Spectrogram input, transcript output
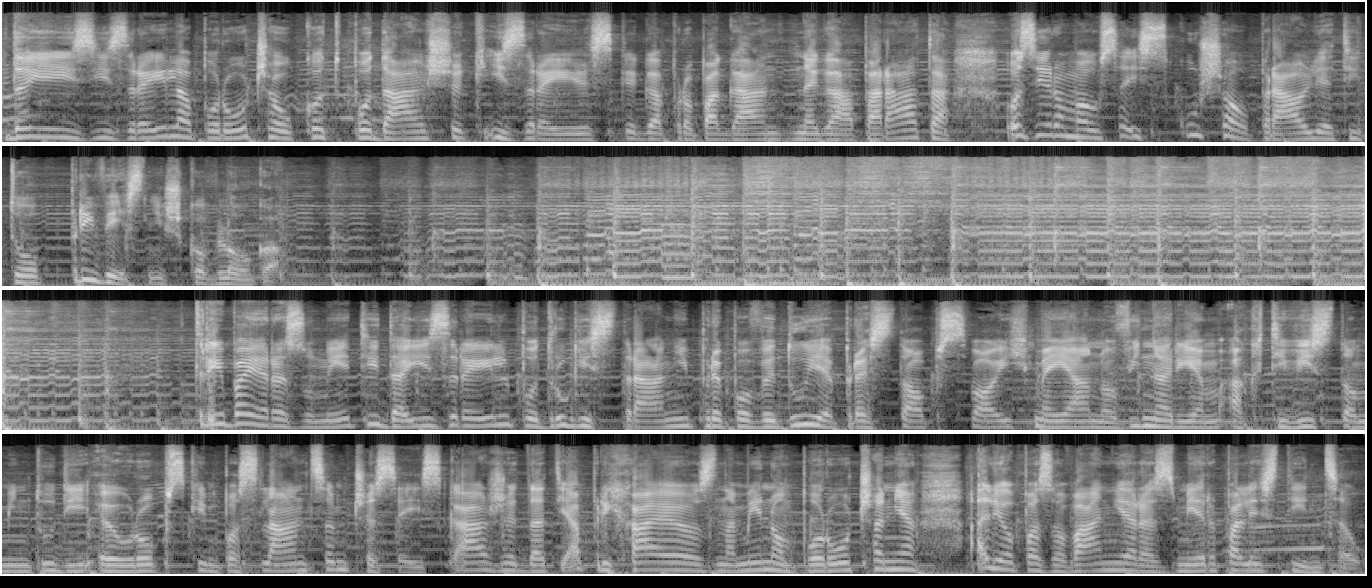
da je iz Izraela poročal kot podaljšek izraelskega propagandnega aparata oziroma vsaj skuša upravljati to privesniško vlogo. Treba je razumeti, da Izrael po drugi strani prepoveduje prestop svojih meja novinarjem, aktivistom in tudi evropskim poslancem, če se izkaže, da tja prihajajo z namenom poročanja ali opazovanja razmer palestincev.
